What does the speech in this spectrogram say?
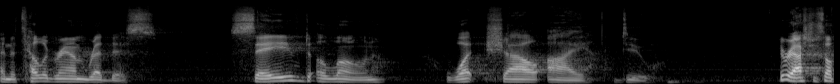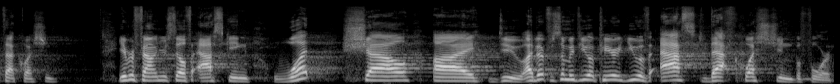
and the telegram read this Saved alone, what shall I do? You ever asked yourself that question? You ever found yourself asking, What shall I do? I bet for some of you up here, you have asked that question before.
